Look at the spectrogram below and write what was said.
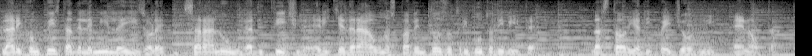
La riconquista delle mille isole sarà lunga, difficile e richiederà uno spaventoso tributo di vite. La storia di quei giorni è nota.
